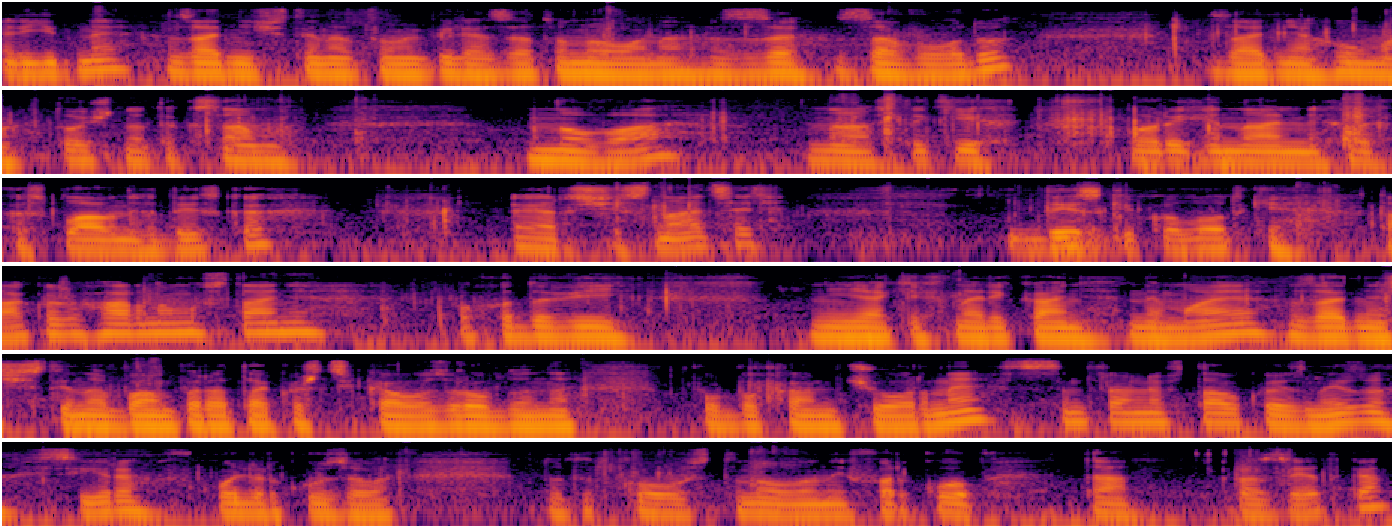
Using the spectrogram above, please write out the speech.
рідне. Задня частина автомобіля затонована з заводу. Задня гума точно так само нова. На ось таких оригінальних легкосплавних дисках R16. Диски, колодки також в гарному стані. По ходовій ніяких нарікань немає. Задня частина бампера також цікаво зроблена по бокам чорне з центральною вставкою, знизу сіра в колір кузова. Додатково встановлений фаркоп та розетка.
